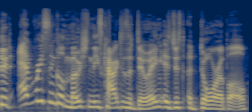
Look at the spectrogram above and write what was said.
Dude, every single motion these characters are doing is just adorable.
